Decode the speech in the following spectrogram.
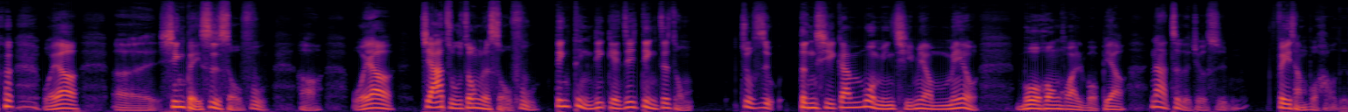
我要呃新北市首富，好，我要家族中的首富。定定，你给自己定这种，就是东西干莫名其妙，没有魔幻化的目标，那这个就是非常不好的。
